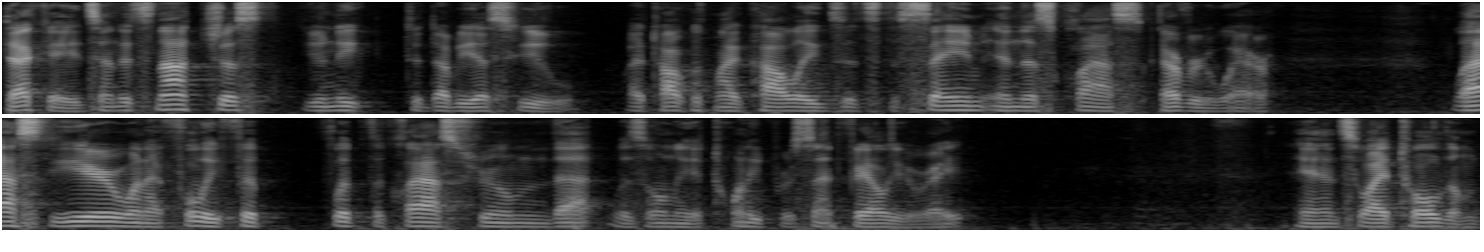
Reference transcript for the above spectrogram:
decades, and it's not just unique to WSU. I talk with my colleagues, it's the same in this class everywhere. Last year, when I fully flip, flipped the classroom, that was only a 20% failure rate. And so I told them,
